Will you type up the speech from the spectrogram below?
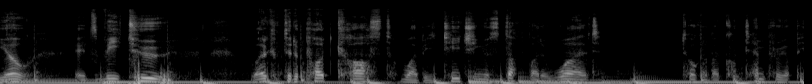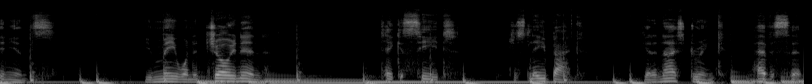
Yo, it's V2. Welcome to the podcast where I'll be teaching you stuff about the world, talking about contemporary opinions. You may want to join in, take a seat, just lay back, get a nice drink, have a sip,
